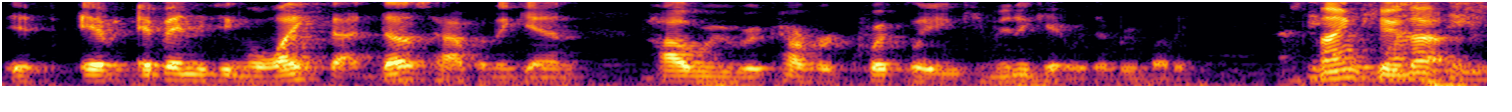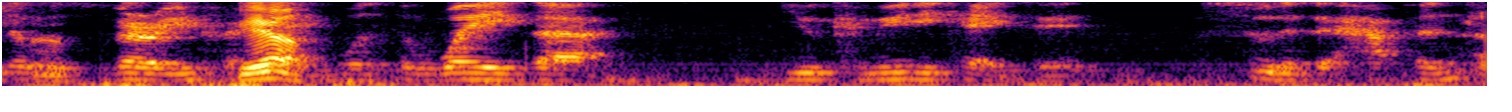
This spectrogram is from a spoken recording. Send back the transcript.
if, if if anything like that does happen again, how we recover quickly and communicate with everybody. I think Thank the you, One that's- thing that was very interesting Yeah. was the way that you communicated as soon as it happened,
